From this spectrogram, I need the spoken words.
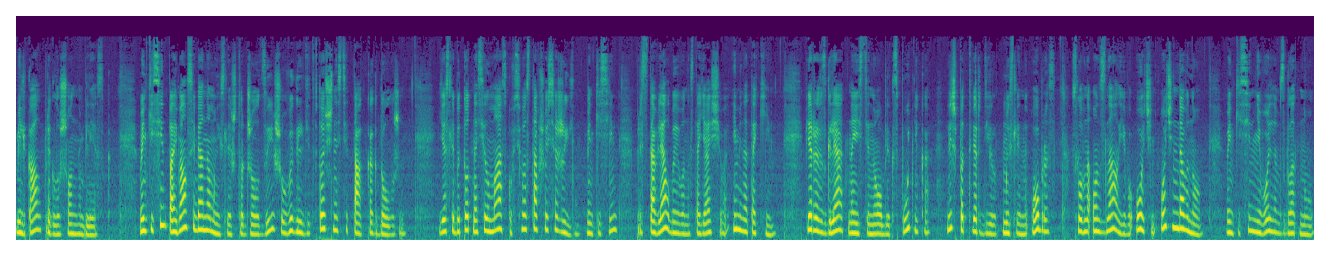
мелькал приглушенный блеск. Ванькисин поймал себя на мысли, что Джоу Цзишу выглядит в точности так, как должен. Если бы тот носил маску всю оставшуюся жизнь, Ванькисин представлял бы его настоящего именно таким. Первый взгляд на истинный облик спутника лишь подтвердил мысленный образ, словно он знал его очень-очень давно. Ванькисин невольно взглотнул.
